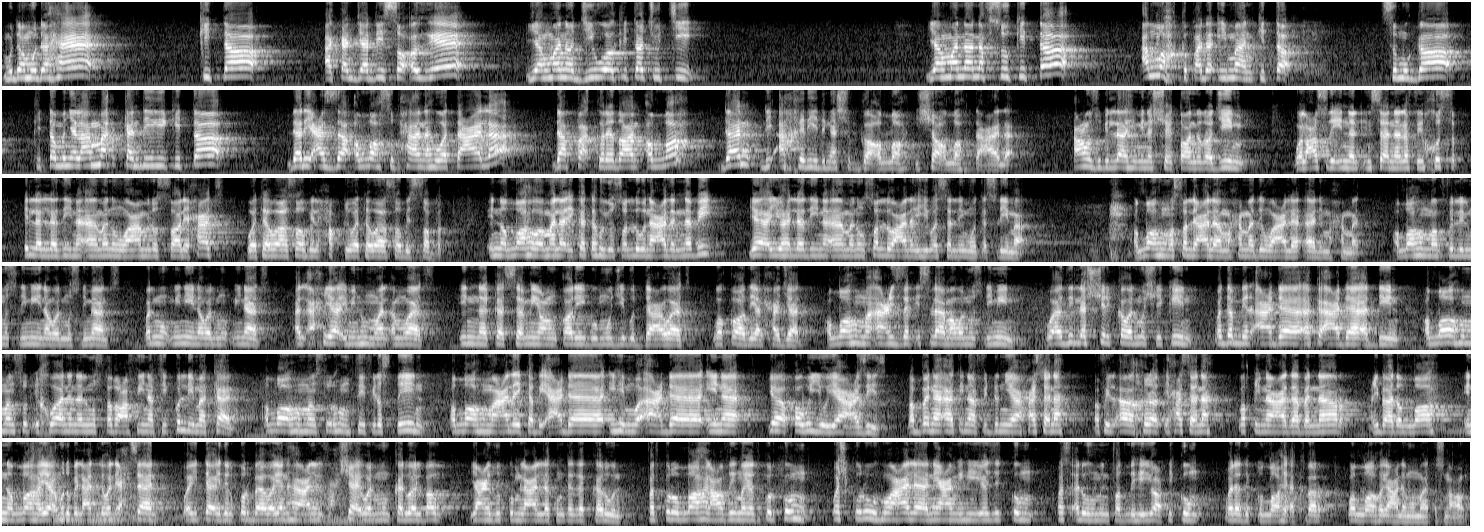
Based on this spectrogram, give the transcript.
Mudah-mudahan kita akan jadi seorang yang mana jiwa kita cuci. Yang mana nafsu kita Allah kepada iman kita. Semoga kita menyelamatkan diri kita dari azab Allah Subhanahu wa taala dapat keredaan Allah dan diakhiri dengan syurga Allah insya-Allah taala. A'udzubillahi minasyaitonirrajim wal 'asri innal insana lafi khusr illa alladhina amanu wa 'amilus salihat wa tawasaw bil haqqi wa tawasaw bis sabr. إن الله وملائكته يصلون على النبي. يا أيها الذين آمنوا صلوا عليه وسلموا تسليما. اللهم صل على محمد وعلى آل محمد. اللهم اغفر للمسلمين والمسلمات والمؤمنين والمؤمنات. الأحياء منهم والأموات. إنك سميع قريب مجيب الدعوات وقاضي الحاجات اللهم أعز الإسلام والمسلمين وأذل الشرك والمشركين ودمر أعداءك أعداء الدين اللهم انصر إخواننا المستضعفين في كل مكان اللهم انصرهم في فلسطين اللهم عليك بأعدائهم وأعدائنا يا قوي يا عزيز ربنا آتنا في الدنيا حسنة وفي الآخرة حسنة. وقنا عذاب النار. عباد الله إن الله يأمر بالعدل والإحسان وإيتاء ذي القربى وينهى عن الفحشاء والمنكر والبغي يعظكم لعلكم تذكرون. فاذكروا الله العظيم يذكركم واشكروه على نعمه يزدكم واسألوه من فضله يعطكم ولذكر الله أكبر. والله يعلم ما تصنعون.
